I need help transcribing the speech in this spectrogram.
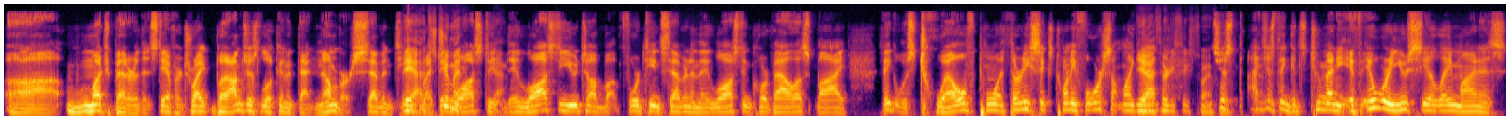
uh much better than Stanford's right? But I'm just looking at that number 17 yeah, right? they lost to yeah. they lost to Utah 14-7 and they lost in Corvallis by I think it was 12 point 36 24 something like yeah, that. yeah 36 24 just I just think it's too many. If it were UCLA minus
